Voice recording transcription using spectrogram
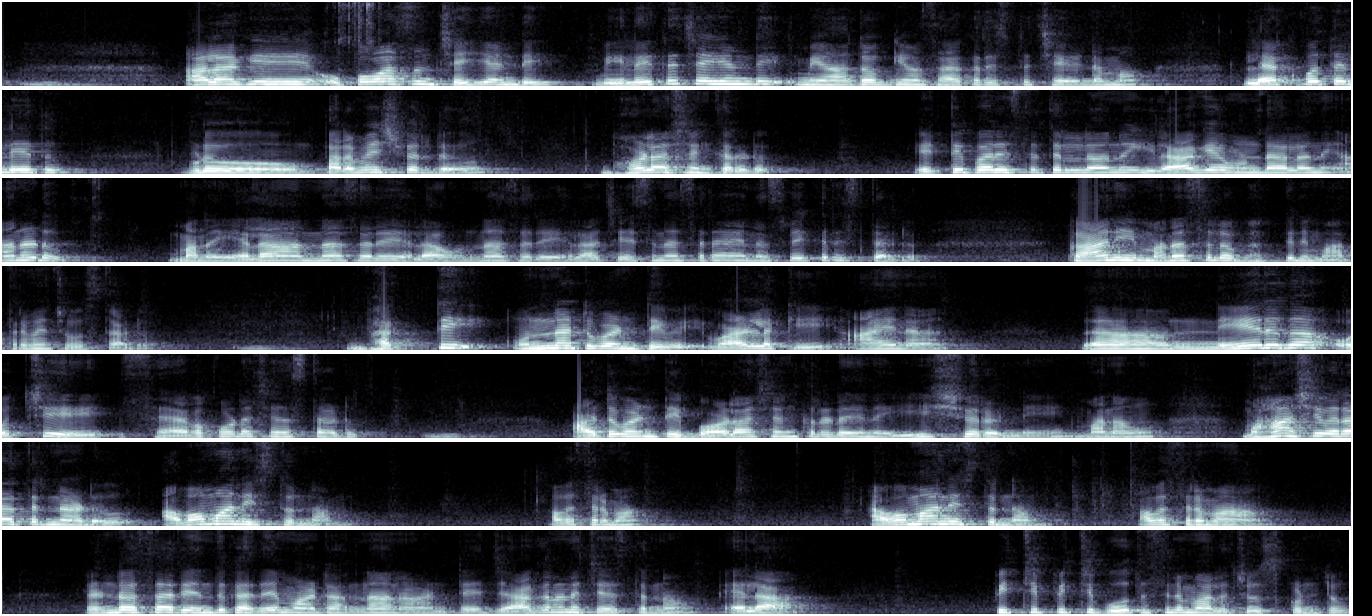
అలాగే ఉపవాసం చెయ్యండి. వీలైతే చేయండి మీ ఆరోగ్యం సహకరిస్తే చేయండమ్మా. లేకపోతే లేదు. ఇప్పుడు పరమేశ్వరుడు భోళాశంకరుడు ఎట్టి పరిస్థితుల్లోనూ ఇలాగే ఉండాలని అనడు. మనం ఎలా అన్నా సరే ఎలా ఉన్నా సరే ఎలా చేసినా సరే ఆయన స్వీకరిస్తాడు. కానీ మనసులో భక్తిని మాత్రమే చూస్తాడు. భక్తి ఉన్నటువంటి వాళ్ళకి ఆయన నేరుగా వచ్చి సేవ కూడా చేస్తాడు. అటువంటి బోళాశంకరుడైన ఈశ్వరుణ్ణి మనం మహాశివరాత్రి నాడు అవమానిస్తున్నాం. అవసరమా? అవమానిస్తున్నాం. అవసరమా? రెండోసారి ఎందుకు అదే మాట అన్నాను అంటే జాగరణ చేస్తున్నాం. ఎలా? పిచ్చి పిచ్చి భూత సినిమాలు చూసుకుంటూ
